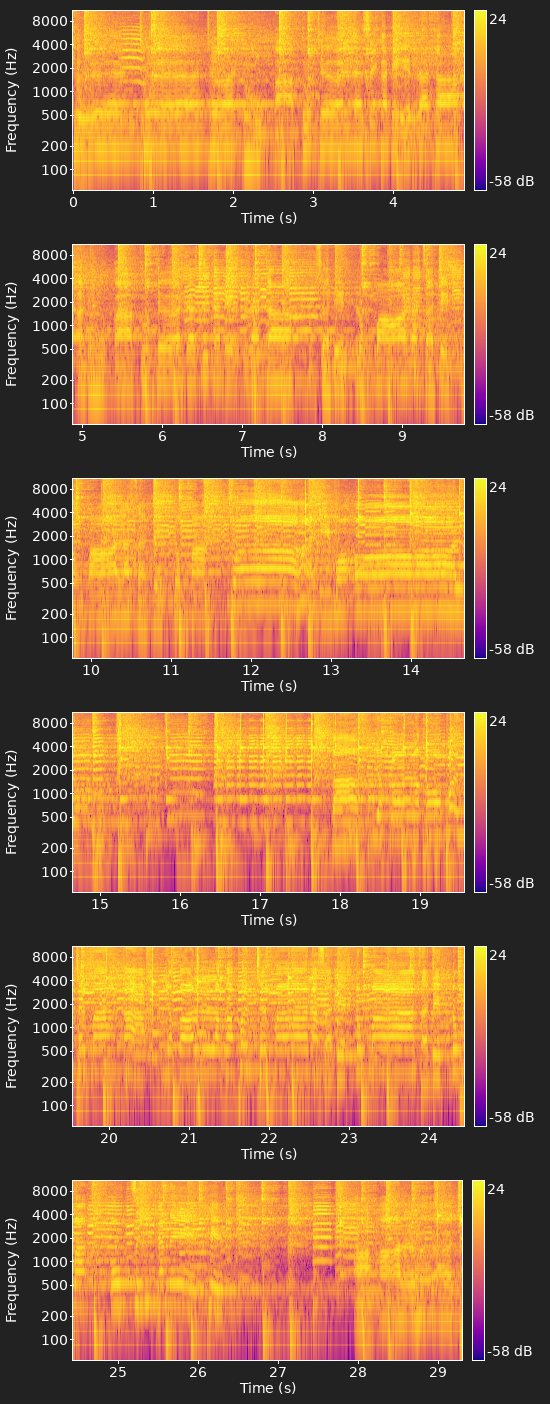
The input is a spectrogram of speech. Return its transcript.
ชิญเชิญเชิญดูกาบทุนเชิญและสิกเนตราชาดูกาบทุนเชิญและสิกเนตราชาเสด็จลงมาและเสด็จลงมาและเสด็จลงมาไหว้วอนกาบยกอนแล้วขอพันเชิญมากาบยกอนแล้วก็พันเชิญมาและเสด็จลงมาเสด็จลงมาองค์ศรีคเนศเขต อาลเช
